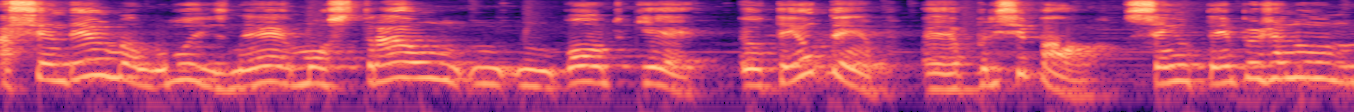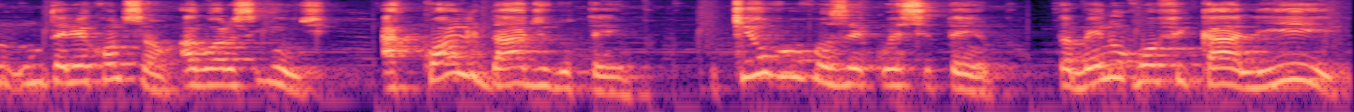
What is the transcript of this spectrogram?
acender uma luz, né? mostrar um, um, um, ponto que é: eu tenho tempo, é o principal. Sem o tempo eu já não, não teria condição. Agora é o seguinte: a qualidade do tempo. O que eu vou fazer com esse tempo? Também não vou ficar ali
